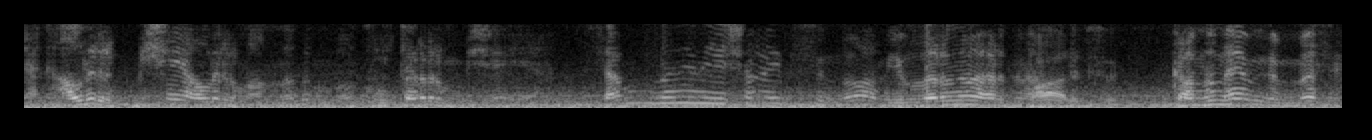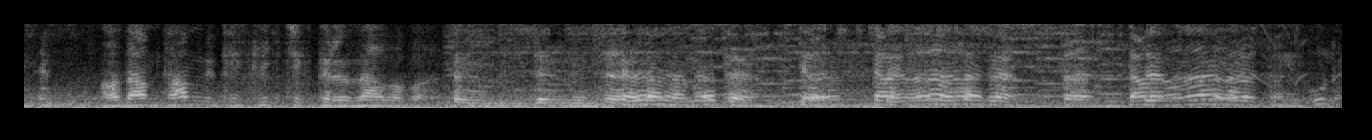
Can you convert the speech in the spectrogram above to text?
Yani alırım. Bir şey alırım anladın mı? Kurtarırım bir şey yani. Sen bundan en iyi şahidisin Doğan. Yıllarını verdin artık. Harisi. Kanını emdim be senin. Adam tam bir pislik çıktı Rıza baba. bu ne?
